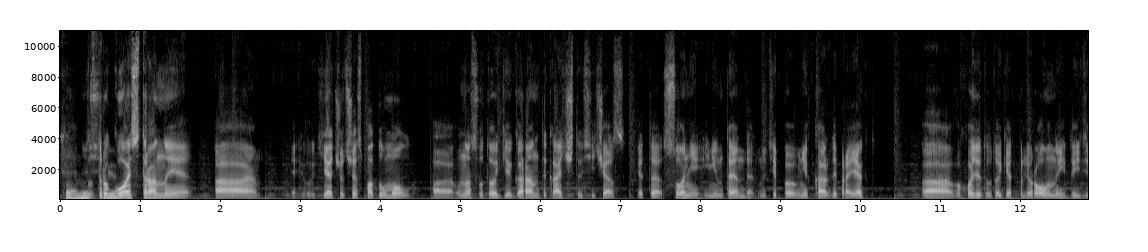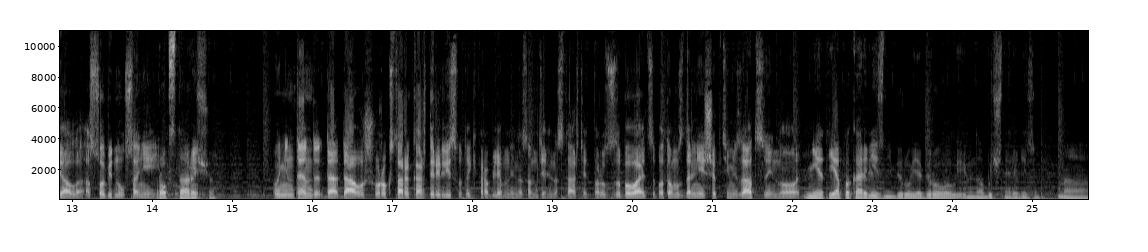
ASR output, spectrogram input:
вполне С себе. другой стороны, а, вот я что-то сейчас подумал, а, у нас в итоге гаранты качества сейчас это Sony и Nintendo. Ну, типа, у них каждый проект а, выходит в итоге отполированный до идеала, особенно у Sony. Rockstar у, еще. У Nintendo, да, да, уж у Rockstar каждый релиз в итоге проблемный, на самом деле, на старте. Это просто забывается потом с дальнейшей оптимизацией, но Нет, я пока релиз не беру, я беру именно обычные релизы на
